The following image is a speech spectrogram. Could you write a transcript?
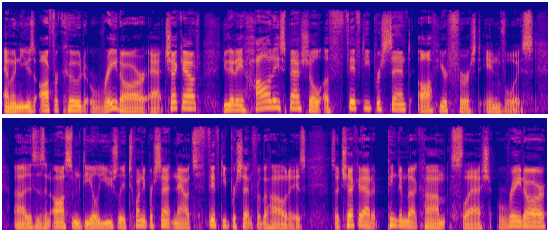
And when you use offer code radar at checkout, you get a holiday special of 50% off your first invoice. Uh, this is an awesome deal, usually at 20%. Now it's 50% for the holidays. So check it out at pingdom.com slash radar.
